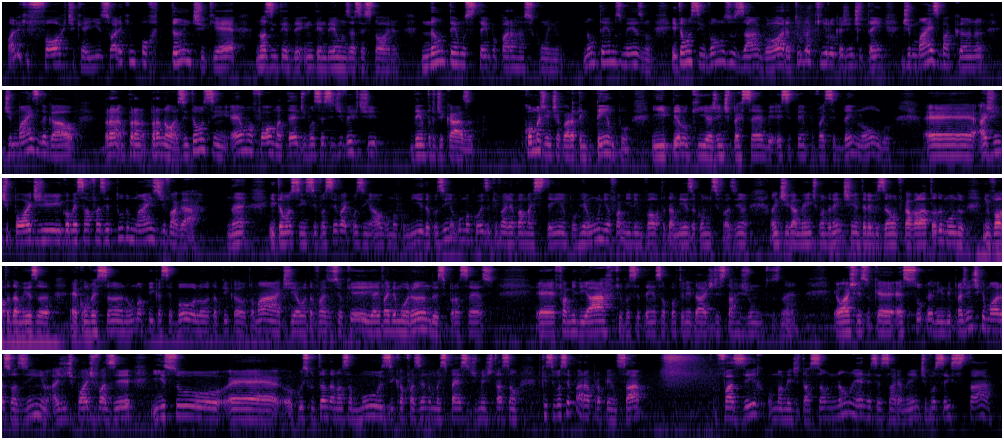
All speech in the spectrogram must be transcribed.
Olha que forte que é isso, olha que importante que é nós entender, entendermos essa história. Não temos tempo para rascunho. Não temos mesmo. Então, assim, vamos usar agora tudo aquilo que a gente tem de mais bacana, de mais legal para nós. Então, assim, é uma forma até de você se divertir dentro de casa. Como a gente agora tem tempo e pelo que a gente percebe, esse tempo vai ser bem longo, é, a gente pode começar a fazer tudo mais devagar né? Então assim, se você vai cozinhar alguma comida, cozinhe alguma coisa que vai levar mais tempo, reúne a família em volta da mesa como se fazia antigamente, quando nem tinha televisão, ficava lá todo mundo em volta da mesa é, conversando, uma pica cebola, outra pica o tomate, a outra faz não sei o que, e aí vai demorando esse processo é, familiar que você tem essa oportunidade de estar juntos, né? Eu acho isso que é, é super lindo. E para gente que mora sozinho, a gente pode fazer isso é, escutando a nossa música, fazendo uma espécie de meditação. Porque se você parar para pensar, fazer uma meditação não é necessariamente você estar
